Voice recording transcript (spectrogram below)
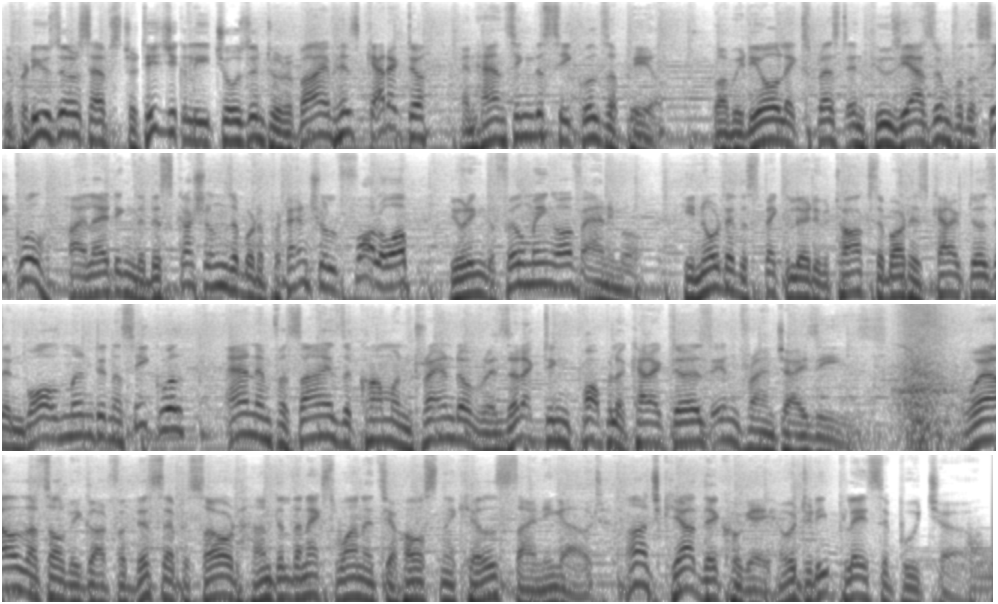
the producers have strategically chosen to revive his character feature, enhancing the sequel's appeal. Bobby Deol expressed enthusiasm for the sequel, highlighting the discussions about a potential follow up during the filming of Animal. He noted the speculative talks about his character's involvement in a sequel and emphasized the common trend of resurrecting popular characters in franchises. Well, that's all we got for this episode. Until the next one, it's your host Nikhil signing out. Aaj kya dekhoge? OTT Play se poocho.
